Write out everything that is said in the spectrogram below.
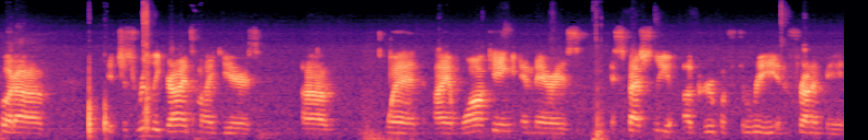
but um, it just really grinds my gears um, when I am walking and there is, especially a group of three in front of me,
